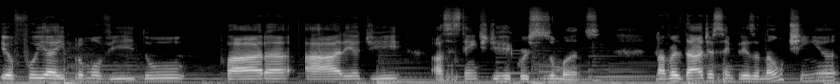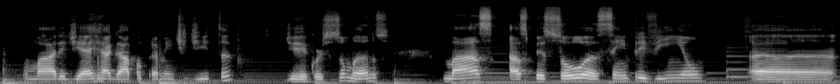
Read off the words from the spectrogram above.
eu fui aí promovido para a área de assistente de recursos humanos. Na verdade, essa empresa não tinha uma área de RH propriamente dita, de recursos humanos, mas as pessoas sempre vinham uh,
